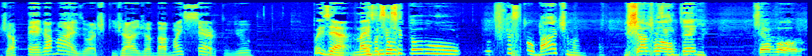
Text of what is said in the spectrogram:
já pega mais. Eu acho que já, já dá mais certo, viu? Pois é, mas. Você não... citou, você citou o Batman? Já volto, hein? Já volto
